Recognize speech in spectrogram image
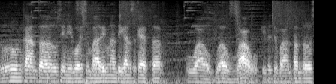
Turunkan terus ini boy sembari menantikan skater Wow, wow, wow. Kita coba hantam terus.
